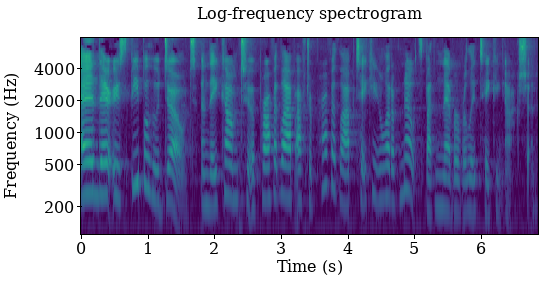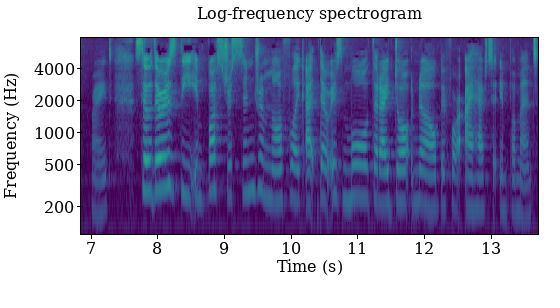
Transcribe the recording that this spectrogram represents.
And there is people who don't, and they come to a profit lab after profit lab taking a lot of notes, but never really taking action, right? So there is the imposter syndrome of like, I, there is more that I don't know before I have to implement.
